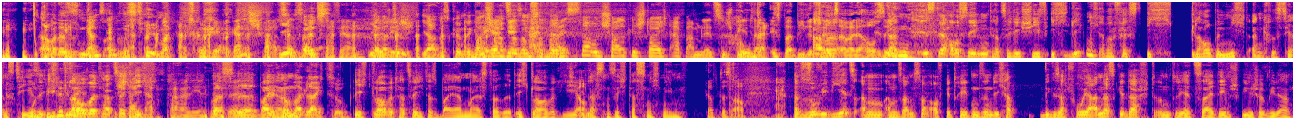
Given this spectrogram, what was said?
aber das ist ein ganz anderes Thema. Das könnte ja ein ganz schwarzer Jedenfalls, Samstag werden. ja natürlich, ja, das könnte ganz Bayern schwarzer wird Samstag kein werden. Meister und Schalke steigt ab am letzten Oh, Spieltag. dann ist bei Bielefeld aber, der dann Haussegen. ist der Haussegen tatsächlich schief. Ich lege mich aber fest, ich glaube nicht an Christians These. Ich glaube tatsächlich, dass äh, Da kommen wir Bayern, gleich zu. ich glaube tatsächlich, dass Bayern Meister wird. Ich glaube, die Ich lassen sich das nicht nehmen. Ich glaube das auch. Also so wie die jetzt am, am Samstag aufgetreten sind, ich habe, wie gesagt, vorher anders gedacht und jetzt seit dem Spiel schon wieder.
